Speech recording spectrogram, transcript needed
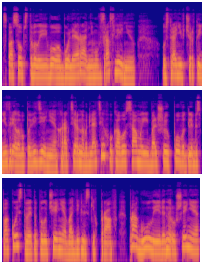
способствовало его более раннему взрослению — устранив черты незрелого поведения, характерного для тех, у кого самый большой повод для беспокойства – это получение водительских прав, прогулы или нарушение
